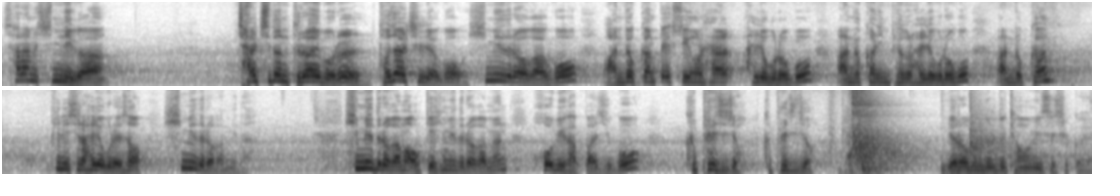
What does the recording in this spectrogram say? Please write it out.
사람 심리가 잘 치던 드라이버를 더 잘 치려고 힘이 들어가고 완벽한 백스윙을 하- 하려고 그러고 완벽한 임팩을 하려고 그러고 완벽한 피니시를 하려고 그래서 힘이 들어갑니다. 힘이 들어가면 어깨에 힘이 들어가면 호흡이 가빠지고 급해지죠. 급해지죠. 여러분들도 경험이 있으실 거예요.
